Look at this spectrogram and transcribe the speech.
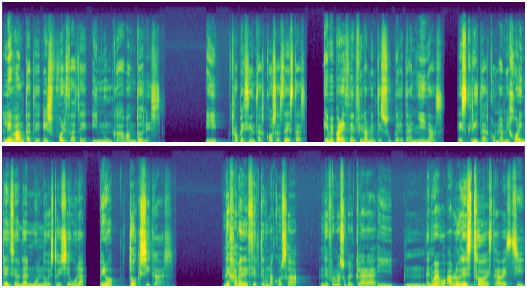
levántate, esfuérzate y nunca abandones. Y tropecientas cosas de estas que me parecen finalmente súper dañinas, escritas con la mejor intención del mundo, estoy segura, pero tóxicas. Déjame decirte una cosa de forma súper clara y mm, de nuevo, hablo de esto esta vez sí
